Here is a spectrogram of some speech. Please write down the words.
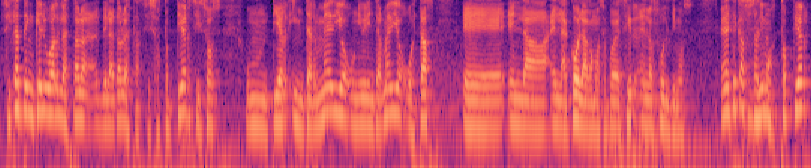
Fíjate en qué lugar de la, tabla, de la tabla estás. Si sos top tier, si sos un tier intermedio, un nivel intermedio, o estás eh, en, la, en la cola, como se puede decir, en los últimos. En este caso salimos top tier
